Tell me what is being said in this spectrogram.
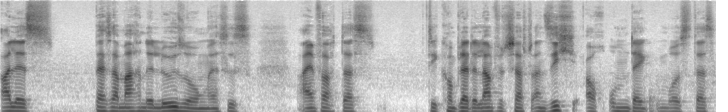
alles besser machende Lösung. Es ist einfach, dass die komplette Landwirtschaft an sich auch umdenken muss, dass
